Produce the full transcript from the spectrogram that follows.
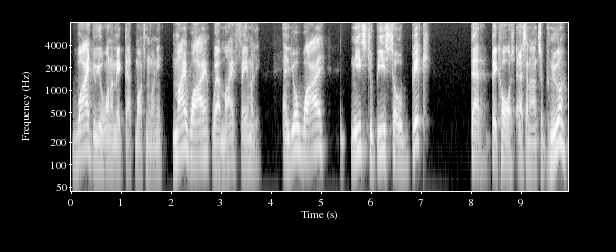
Why do you want to make that much money? My why were my family. And your why needs to be so big that because as an entrepreneur,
